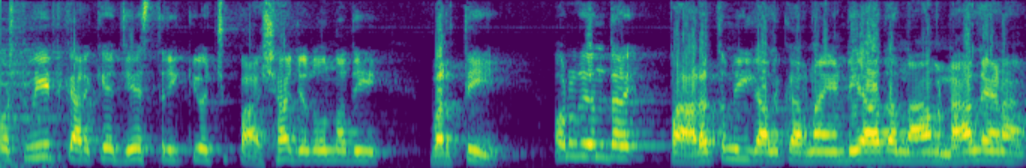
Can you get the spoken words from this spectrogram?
ਉਹ ਟਵੀਟ ਕਰਕੇ ਜਿਸ ਤਰੀਕੇ ਉਹ ਚ ਭਾਸ਼ਾ ਜਦੋਂ ਉਹਨਾਂ ਦੀ ਵਰਤੀ ਔਰ ਉਹਦੇ ਅੰਦਰ ਭਾਰਤ ਦੀ ਗੱਲ ਕਰਨਾ ਇੰਡੀਆ ਦਾ ਨਾਮ ਨਾ ਲੈਣਾ,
